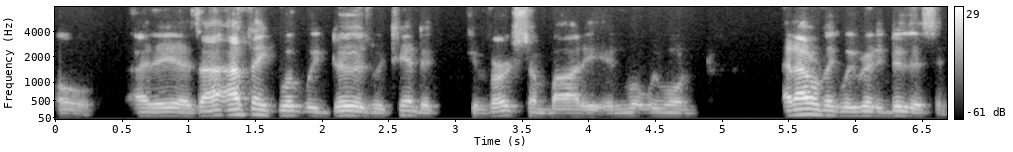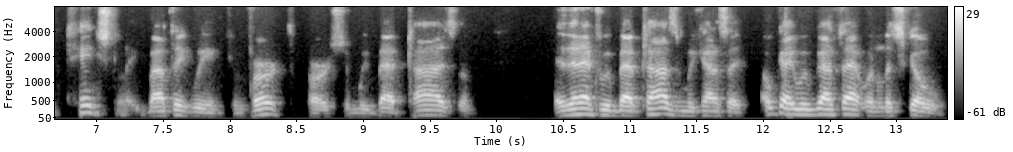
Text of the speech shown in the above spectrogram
Oh, it is. I, I think what we do is we tend to convert somebody and what we want, and I don't think we really do this intentionally. But I think we convert the person, we baptize them, And then after we baptize them, we kind of say, okay, we've got that one. Let's go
